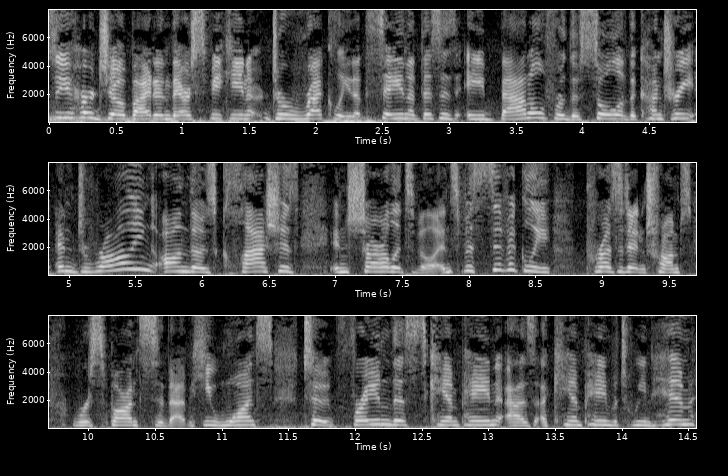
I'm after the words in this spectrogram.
So you heard Joe Biden there speaking directly, that's saying that this is a battle for the soul of the country and drawing on those clashes in Charlottesville and specifically President Trump's response to them. He wants to frame this campaign as a campaign between him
